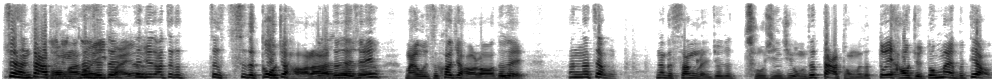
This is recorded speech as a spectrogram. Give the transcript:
虽然很大桶啊，但觉得但觉得这个。这个吃的够就好了，对不对？所以买五十块就好了，对不对？那那这样，那个商人就是处心积虑，我们这大桶的堆好久都卖不掉，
